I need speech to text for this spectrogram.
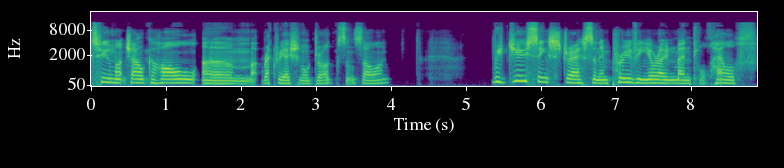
too much alcohol, um, recreational drugs, and so on. Reducing stress and improving your own mental health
